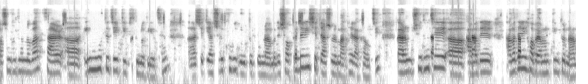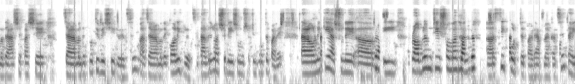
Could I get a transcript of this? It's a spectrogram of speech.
অসংখ্য ধন্যবাদ। স্যার এই মুহূর্তে যে টিপসগুলো দিয়েছেন সেটি আসলে খুবই গুরুত্বপূর্ণ। আমাদের সকলেরই সেটা আসলে মাথায় রাখা উচিত। কারণ শুধু যে আমাদের, আমাদেরই হবে এমন কিন্তু না। আমাদের আশেপাশে যারা আমাদের প্রতিবেশী রয়েছে বা যারা আমাদের কলিগ রয়েছে তাদেরও আসলে এই সমস্যাটি হতে পারে। তারা অনেকেই আসলে এই প্রবলেমটির সমাধান সিক করতে পারে আপনার কাছে। তাই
